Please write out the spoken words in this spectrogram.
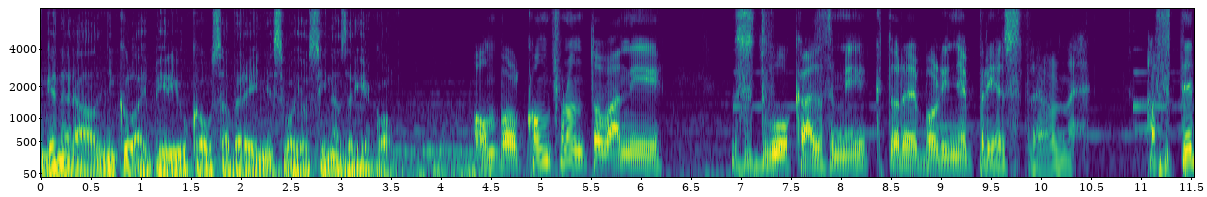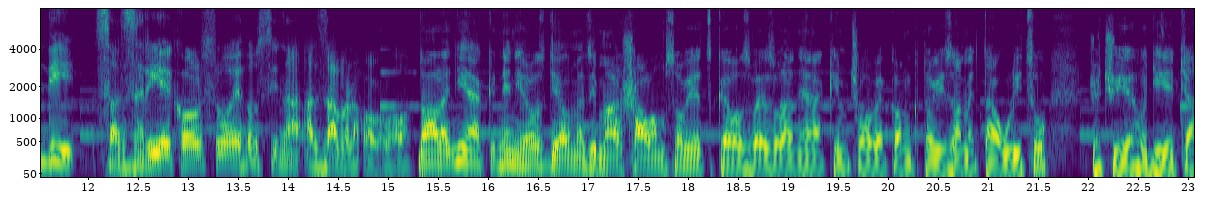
generál Nikolaj Biriukov sa verejne svojho syna zriekol. On bol konfrontovaný s dôkazmi, ktoré boli nepriestrelné. A vtedy sa zriekol svojho syna a zavrhol ho. No ale nejak není rozdiel medzi maršalom Sovietskeho zväzu a nejakým človekom, ktorý zametá ulicu, že či jeho dieťa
